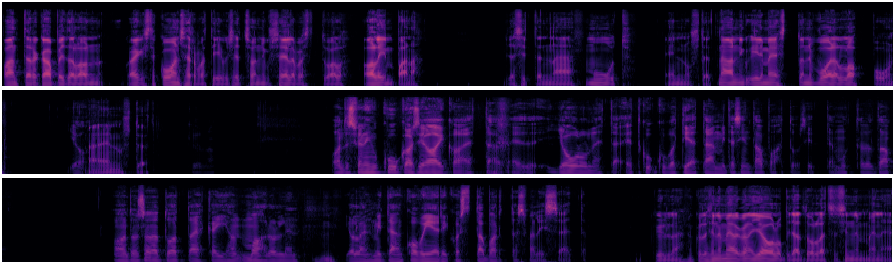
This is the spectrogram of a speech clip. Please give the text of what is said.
Panther Capital on kaikista konservatiiviset, se on niinku selvästi tuolla alimpana. Ja sitten nämä muut ennusteet. Nämä on niinku ilmeisesti tuonne vuoden loppuun Joo. nämä ennusteet. Kyllä. on tässä vielä niin kuukausia aikaa, että joulun, että, että kuka tietää, mitä siinä tapahtuu sitten, mutta tota, on tuo 100 000 ehkä ihan mahdollinen, hmm. jolla ei mitään kovin erikoista tapahdu tässä välissä. Että. Kyllä, no kyllä sinne melkoinen joulu pitää tulla, että se sinne menee.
